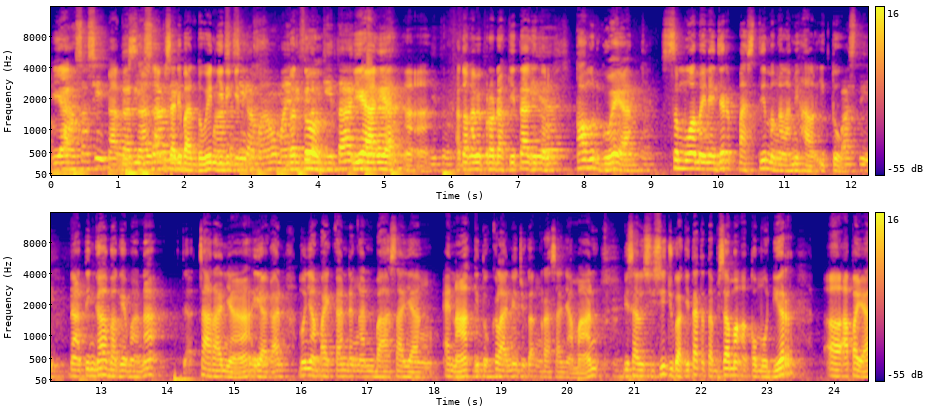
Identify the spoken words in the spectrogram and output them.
Iya. Masa sih nggak bisa, bisa nggak bisa dibantuin Masa gini-gini. sih nggak mau main di Betul. film kita gitu Iya kan? iya. Heeh. Gitu. Atau ngambil produk kita gitu Iya. loh. Kalau menurut gue ya, semua manajer pasti mengalami hal itu. Pasti. Nah, tinggal bagaimana caranya ya kan? Menyampaikan dengan bahasa yang enak gitu kliennya juga ngerasa nyaman. Di satu sisi juga kita tetap bisa mengakomodir eh, apa ya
